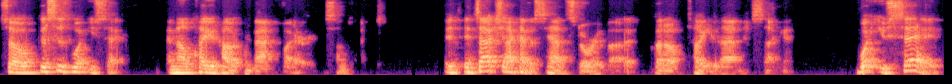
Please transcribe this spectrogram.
So this is what you say, and I'll tell you how it can backfire sometimes. It, it's actually I have a sad story about it, but I'll tell you that in a second. What you say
